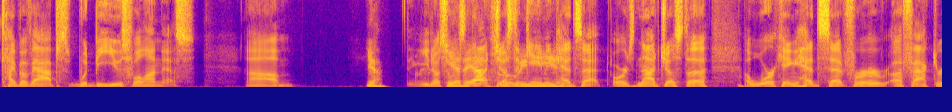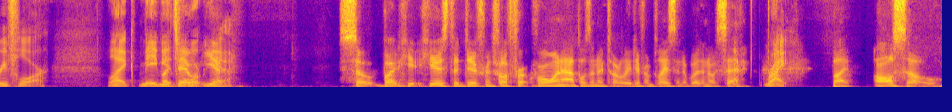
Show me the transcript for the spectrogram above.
type of apps would be useful on this. Um, Yeah. you know, so Yeah, it's not just a gaming need- headset, or it's not just a, a working headset for a factory floor. Like maybe But it's there- more, yeah. So, but he, here's the difference. Well, for, for one, Apple's in a totally different place than it was in 07. right, But also,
